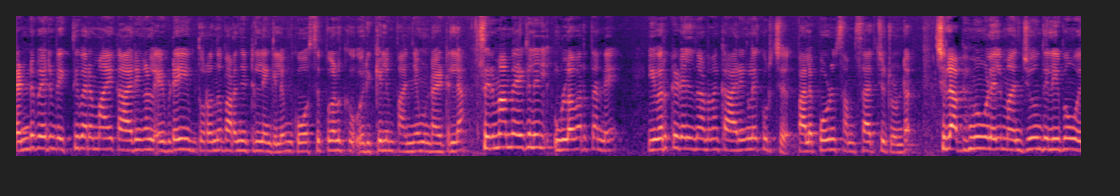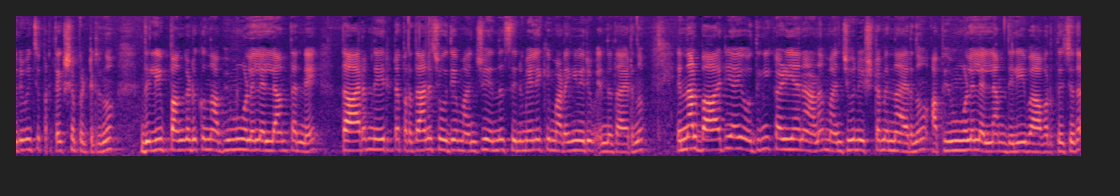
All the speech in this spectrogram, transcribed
രണ്ടുപേരും വ്യക്തിപരമായ കാര്യങ്ങൾ എവിടെയും തുറന്നു പറഞ്ഞിട്ടില്ലെങ്കിലും ഗോസിപ്പുകൾക്ക് ഒരിക്കലും പഞ്ഞമുണ്ടായിട്ടില്ല. സിനിമാ മേഖലയിൽ ഉള്ളവർ തന്നെ ഇവർക്കിടയിൽ നടന്ന കാര്യങ്ങളെക്കുറിച്ച് പലപ്പോഴും സംസാരിച്ചിട്ടുണ്ട്. ചില അഭിമുഖങ്ങളിൽ മഞ്ജുവും ദിലീപും ഒരുമിച്ച് പ്രത്യക്ഷപ്പെട്ടിരുന്നു. ദിലീപ് പങ്കെടുക്കുന്ന അഭിമുഖങ്ങളിലെല്ലാം തന്നെ താരം നേരിട്ട പ്രധാന ചോദ്യം മഞ്ജു എന്ന് സിനിമയിലേക്ക് മടങ്ങിവരും എന്നതായിരുന്നു. എന്നാൽ ഭാര്യയായി ഒതുങ്ങിക്കഴിയാനാണ് മഞ്ജുവിന് ഇഷ്ടമെന്നായിരുന്നു അഭിമുഖങ്ങളിലെല്ലാം ദിലീപ് ആവർത്തിച്ചത്.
